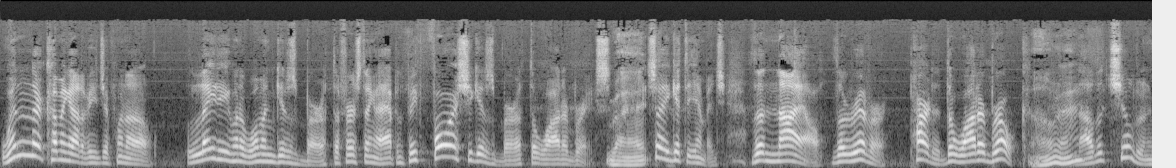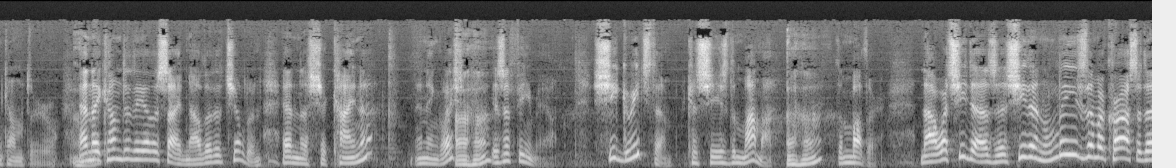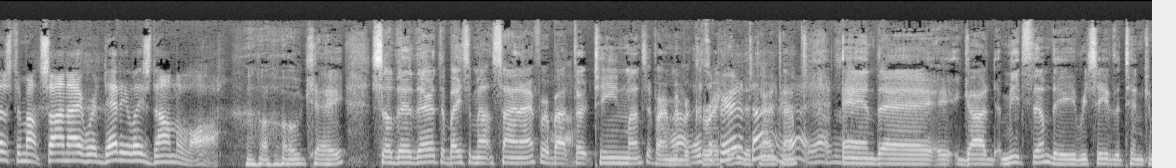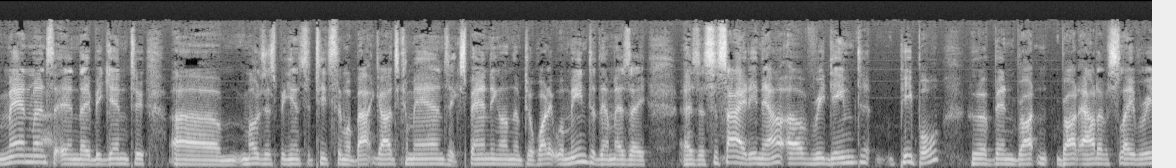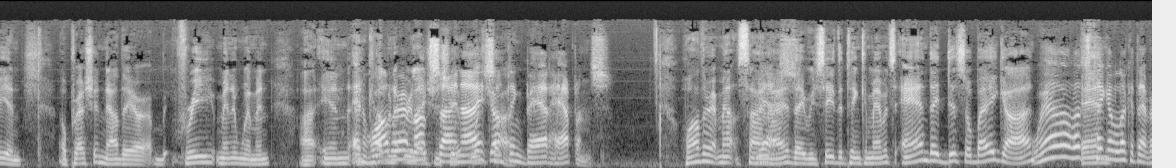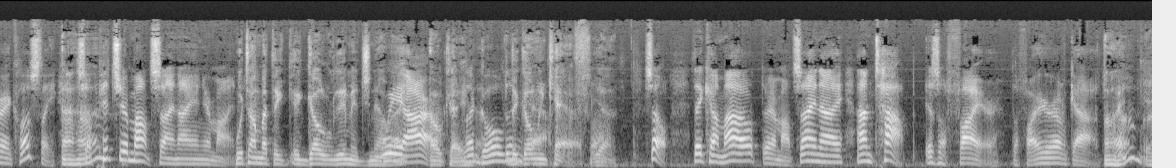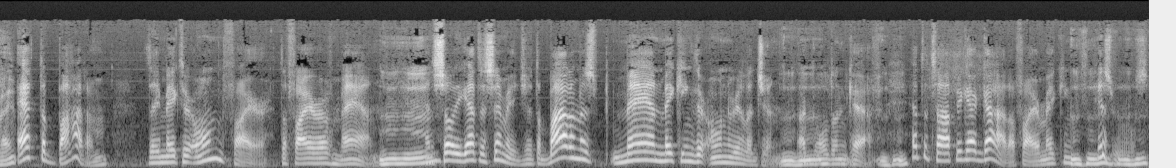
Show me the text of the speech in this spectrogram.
when they're coming out of Egypt, when a lady, when a woman gives birth, the first thing that happens before she gives birth, the water breaks. Right. So you get the image. The Nile, the river, parted. The water broke. All right. Now the children come through. And they come to the other side. Now they're the children. And the Shekinah, in English, Uh-huh. is a female. She greets them because she's the mama, Uh huh. the mother. Now what she does is she then leads them across the desert to Mount Sinai where Daddy lays down the law. Okay. So they're there at the base of Mount Sinai for about 13 months, if I remember Uh, it's a correctly. period of the time, entire yeah, yeah. And uh, God meets them. They receive the Ten Commandments, and they begin to, um, Moses begins to teach them about God's commands, expanding on them to what it will mean to them as a, as a society now of redeemed people who have been brought, brought out of slavery and oppression. Now they are free men and women uh, in a And while they're at Mount Sinai, something bad happens. While they're at Mount Sinai, Yes. they receive the Ten Commandments and they disobey God. Well, let's And- take a look at that very closely. Uh-huh. So picture Mount Sinai in your mind. We're talking about the gold image now. We right? are. okay. The golden the golden calf. calf. Right, so- Yeah. So they come out, they're at Mount Sinai. On top is a fire, the fire of God. Uh-huh, right? right. At the bottom, they make their own fire, the fire of man. Mm-hmm. And so you got this image. At the bottom is man making their own religion, a Mm-hmm. golden calf. At the top, you got God, a fire making Mm-hmm. his rules.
